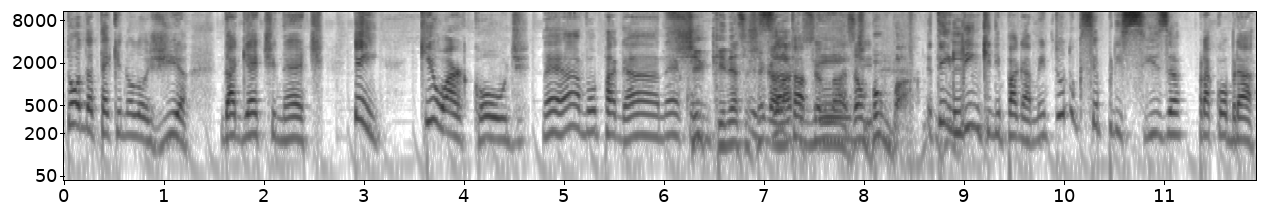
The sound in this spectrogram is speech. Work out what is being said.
toda a tecnologia da GetNet. Tem QR Code, né? Ah, vou pagar, né? com- Chique, né? Você chega lá com o Exatamente. celularzão, bumba. Tem link de pagamento, tudo que você precisa para cobrar.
